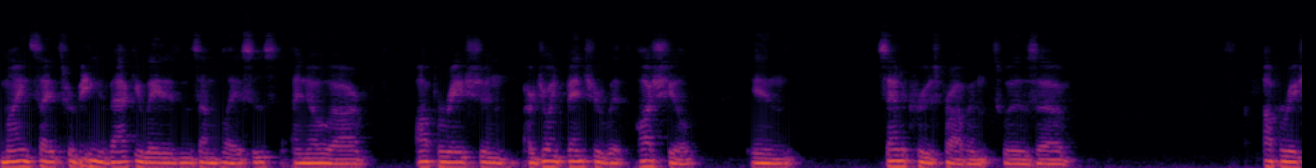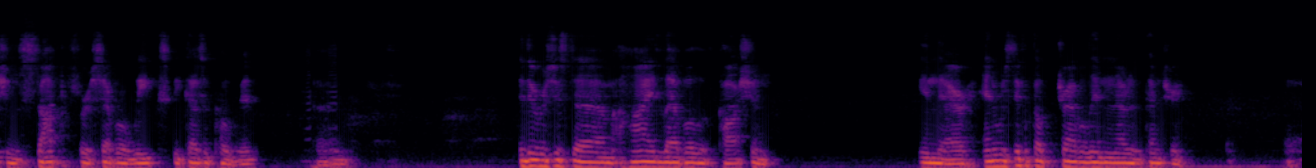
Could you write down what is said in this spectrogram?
mine sites were being evacuated in some places. I know our operation, our joint venture with Hochschild in Santa Cruz province was uh, operations stopped for several weeks because of COVID. There was just um, a high level of caution in there, and it was difficult to travel in and out of the country. Uh,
